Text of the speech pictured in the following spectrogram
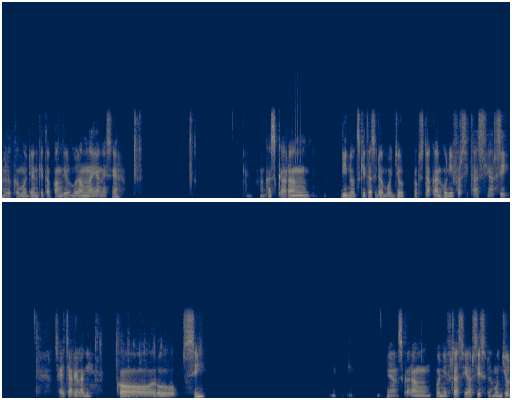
Lalu kemudian kita panggil ulang Nayanesnya. Maka sekarang di notes kita sudah muncul perpustakaan Universitas Yarsi. Saya cari lagi. Korupsi Ya, sekarang Universitas YRC sudah muncul.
